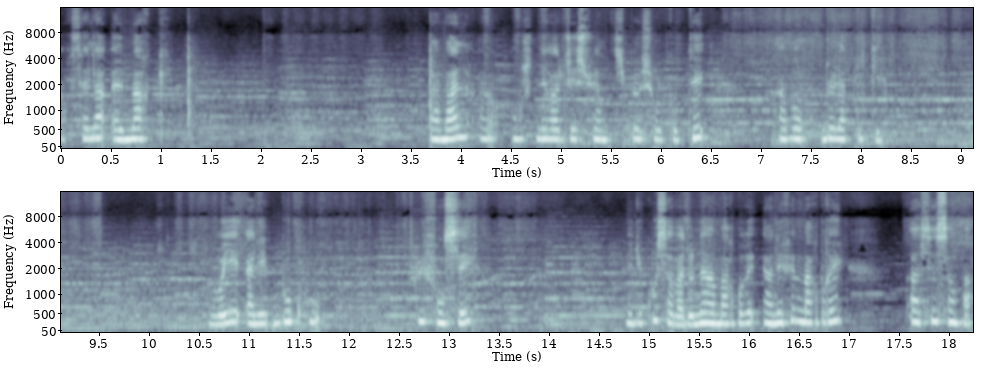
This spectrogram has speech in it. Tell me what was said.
Alors celle-là, elle marque pas mal. Alors en général, j'essuie un petit peu sur le côté avant de l'appliquer. Vous voyez, elle est beaucoup plus foncée. Et du coup, ça va donner un, marbré, un effet marbré assez sympa.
